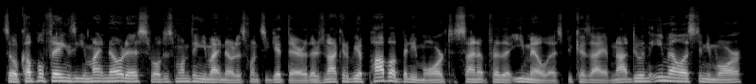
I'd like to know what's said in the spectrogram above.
So, a couple things that you might notice. Well, just one thing you might notice once you get there there's not going to be a pop up anymore to sign up for the email list because I am not doing the email list anymore.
